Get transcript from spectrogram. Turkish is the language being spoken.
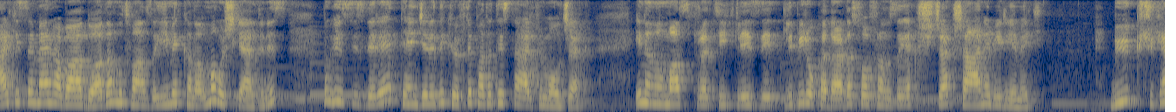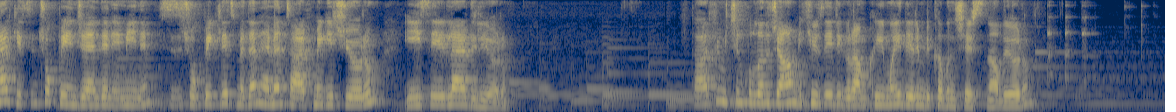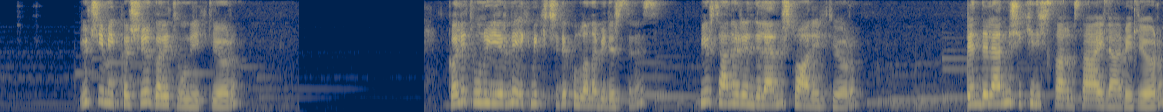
Herkese merhaba. Doğadan Mutfağınızda Yemek kanalıma hoş geldiniz. Bugün sizlere tencerede köfte patates tarifim olacak. İnanılmaz pratik, lezzetli, bir o kadar da sofranıza yakışacak şahane bir yemek. Büyük küçük herkesin çok beğeneceğinden eminim. Sizi çok bekletmeden hemen tarifime geçiyorum. İyi seyirler diliyorum. Tarifim için kullanacağım 250 gram kıymayı derin bir kabın içerisine alıyorum. 3 yemek kaşığı galeta unu ekliyorum. Galeta unu yerine ekmek içi de kullanabilirsiniz. Bir tane rendelenmiş soğan ekliyorum. Rendelenmiş 2 diş sarımsağı ilave ediyorum.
